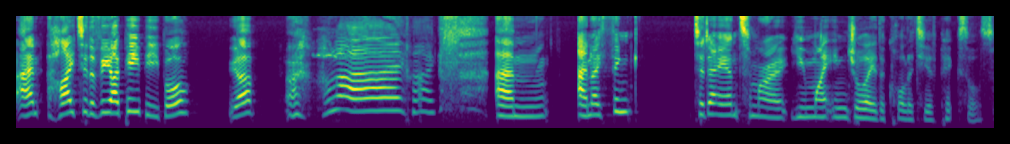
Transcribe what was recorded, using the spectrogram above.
and hi to the VIP people. Yep. Uh, hi, hi. Um, and I think today and tomorrow you might enjoy the quality of pixels.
